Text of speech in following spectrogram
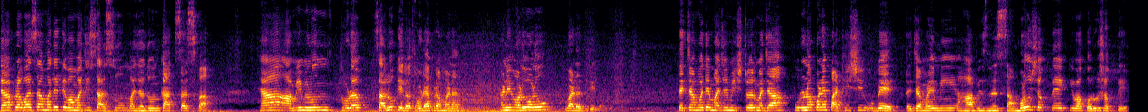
त्या प्रवासामध्ये तेव्हा माझी सासू माझ्या दोन काकसासवा ह्या आम्ही मिळून थोडं चालू केलं थोड्या प्रमाणात आणि हळूहळू वाढत गेलं. त्याच्यामध्ये माझे मिस्टर माझ्या पूर्णपणे पाठीशी उभे आहेत. त्याच्यामुळे मी हा बिझनेस सांभाळू शकते किंवा करू शकते.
